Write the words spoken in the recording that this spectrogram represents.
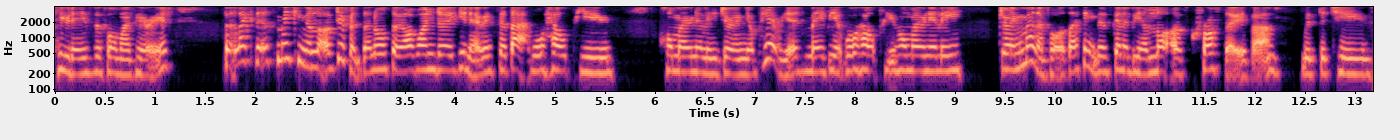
two days before my period. But like that's making a lot of difference. And also, I wonder, you know, if that will help you hormonally during your period, maybe it will help you hormonally during menopause. I think there's going to be a lot of crossover with the two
